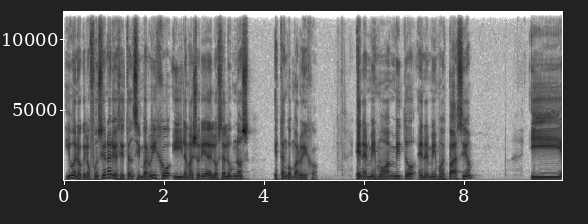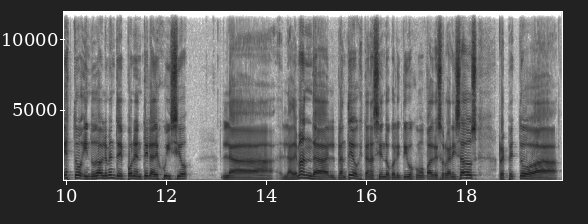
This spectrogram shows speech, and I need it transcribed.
Y bueno, que los funcionarios están sin barbijo y la mayoría de los alumnos están con barbijo. En el mismo ámbito, en el mismo espacio. Y esto indudablemente pone en tela de juicio la, demanda, el planteo que están haciendo colectivos como padres organizados respecto a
